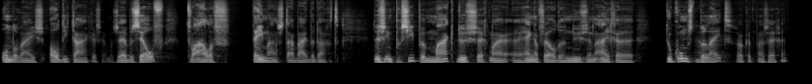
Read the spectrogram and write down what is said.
onderwijs, al die taken. Zeg maar. Ze hebben zelf twaalf thema's daarbij bedacht. Dus in principe maakt dus zeg maar eh, Hengevelde nu zijn eigen toekomstbeleid, zou ik het maar zeggen.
